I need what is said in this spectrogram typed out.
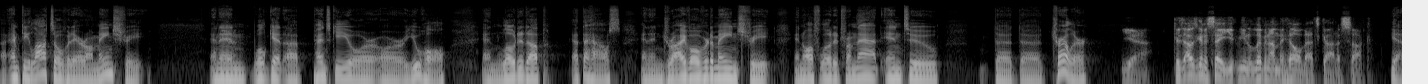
uh, empty lots over there on Main Street, and then we'll get a Penske or or a U-Haul and load it up at the house, and then drive over to Main Street and offloaded from that into the the trailer. Yeah. Because I was gonna say, you, you know, living on the hill, that's gotta suck. Yeah,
